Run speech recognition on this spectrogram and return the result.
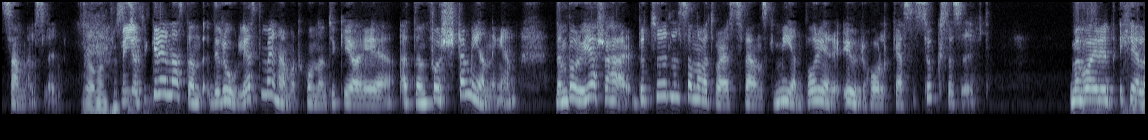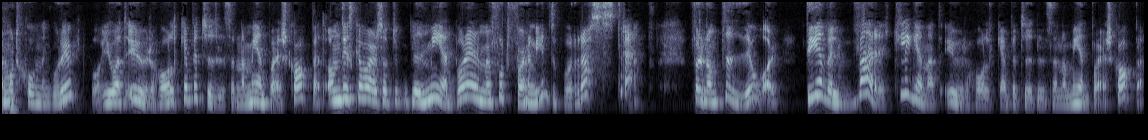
samhällsliv. Ja, men, precis. men jag tycker det är nästan det roligaste med den här motionen tycker jag är att den första meningen den börjar så här. Betydelsen av att vara svensk medborgare urholkas successivt. Men vad är det hela motionen går ut på? Jo, att urholka betydelsen av medborgarskapet. Om det ska vara så att du blir medborgare men fortfarande inte får rösträtt förrän om tio år. Det är väl verkligen att urholka betydelsen av medborgarskapet.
